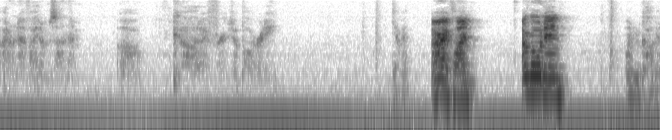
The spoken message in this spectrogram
I don't have items on them. Oh, God, I freaked up already. Damn it. Alright, fine. I'm going in. Uncommon.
